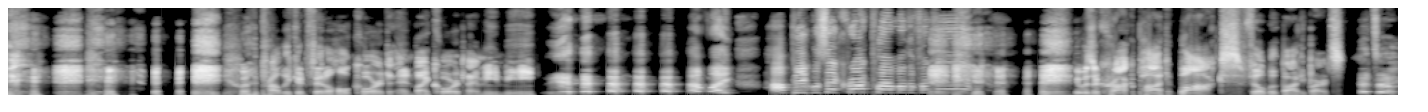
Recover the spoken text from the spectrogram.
Probably could fit a whole court, and by court I mean me. I'm like, how big was that crock pot, motherfucker? it was a crock pot box filled with body parts. That's a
